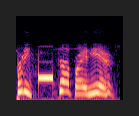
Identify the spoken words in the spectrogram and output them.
pretty f***ed up right here.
